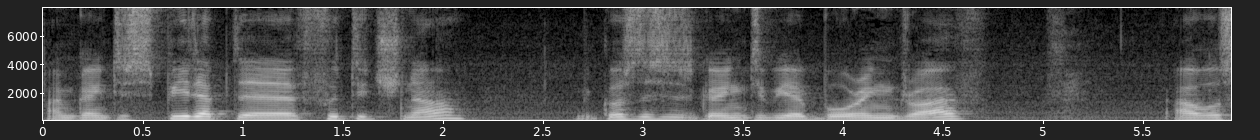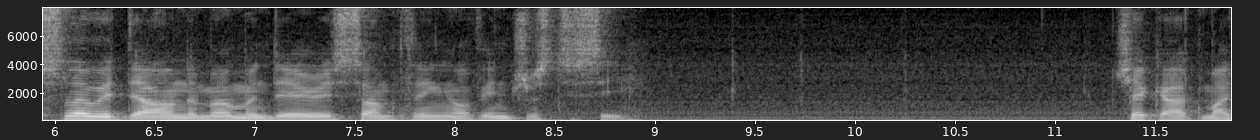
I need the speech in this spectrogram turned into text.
I'm going to speed up the footage now because this is going to be a boring drive, I will slow it down the moment there is something of interest to see. Check out my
